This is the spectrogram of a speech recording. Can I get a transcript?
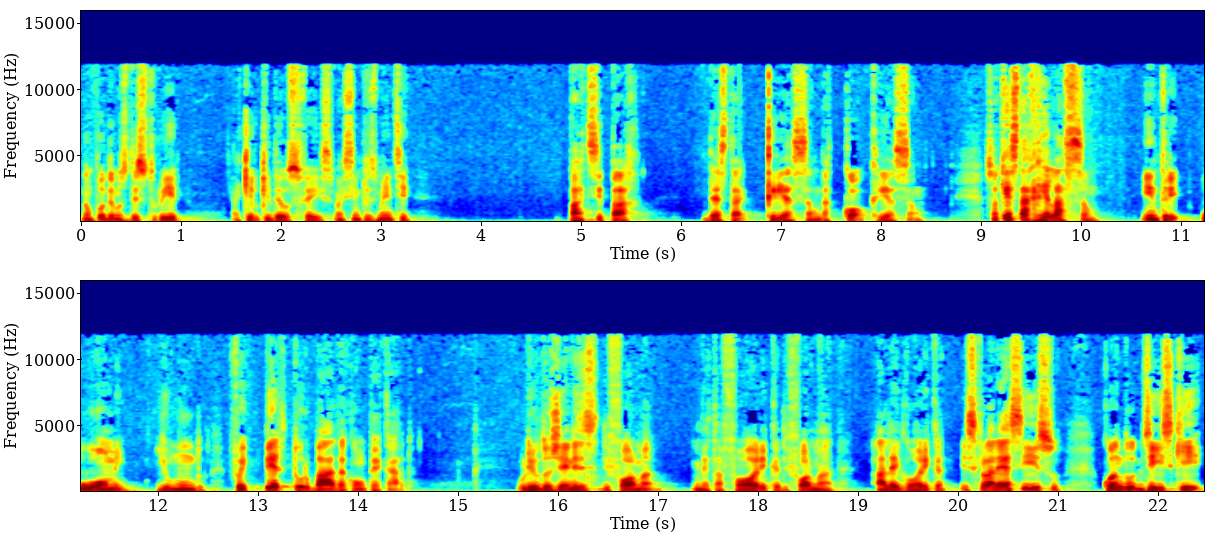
não podemos destruir aquilo que Deus fez, mas simplesmente participar desta criação, da co-criação. Só que esta relação entre o homem e o mundo foi perturbada com o pecado. O livro do Gênesis, de forma metafórica, de forma alegórica, esclarece isso quando diz que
